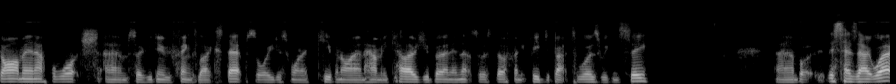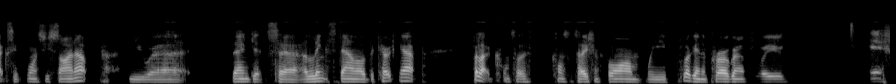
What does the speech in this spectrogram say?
Garmin, Apple Watch. Um, so if you do things like steps or you just want to keep an eye on how many calories you're burning, that sort of stuff, and it feeds it back to us, we can see. Um, but this is how it works. If once you sign up, you uh, then get uh, a link to download the coaching app, fill out consultation form. We plug in the program for you. If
